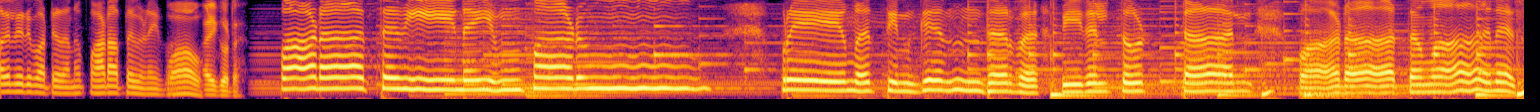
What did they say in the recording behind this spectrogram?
അതിലൊരു പാട്ട് ഏതാണ് പാടാത്ത വീണയും ആയിക്കോട്ടെ. പാടാത്ത വീണയും പാടും. പ്രേമത്തിൻ ഗന്ധർവ വിരൽ തൊട്ടാൽ പാടാത്ത മാനസ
